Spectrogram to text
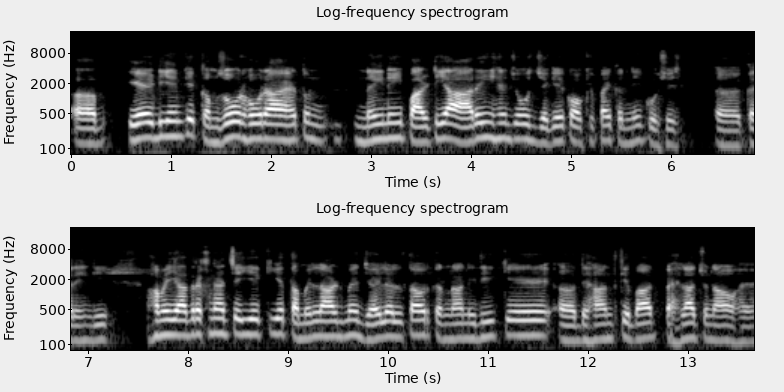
ए के कमज़ोर हो रहा है तो नई नई पार्टियाँ आ रही हैं जो उस जगह को ऑक्यूपाई करने की कोशिश करेंगी। हमें याद रखना चाहिए कि ये तमिलनाडु में जयललिता और करुणानिधि के देहांत के बाद पहला चुनाव है।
